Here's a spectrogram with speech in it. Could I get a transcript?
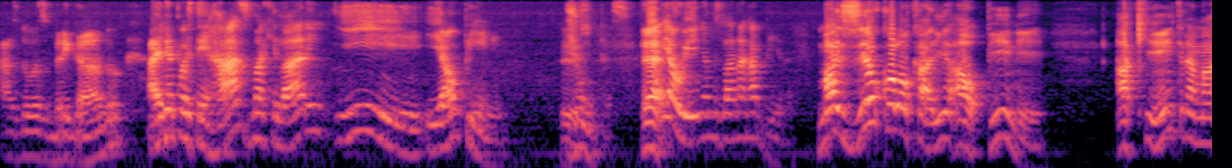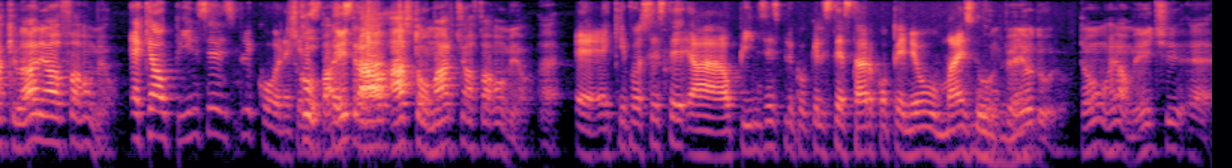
as duas brigando. Aí depois tem Haas, McLaren e, e Alpine Isso. juntas. É. E a Williams lá na rabina. Mas eu colocaria a Alpine aqui entre a McLaren e a Alfa Romeo. É que a Alpine você explicou, né? Desculpa, entre a Aston Martin e a Alfa Romeo. É, é, é que vocês te... a Alpine você explicou que eles testaram com pneu mais duro. Com né? pneu duro. Então realmente é,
